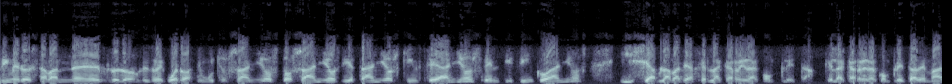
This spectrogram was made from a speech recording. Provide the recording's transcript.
primero estaban, eh, lo recuerdo hace muchos años, dos años, diez años, quince años, veinticinco años, y se hablaba de hacer la carrera completa, que la carrera completa además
